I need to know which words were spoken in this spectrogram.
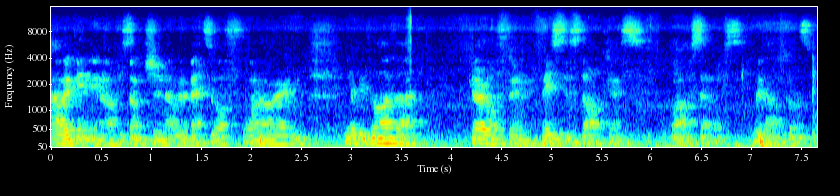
arrogant in our presumption that we're better off on our own, you know, we'd rather go often face this darkness by ourselves without God.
